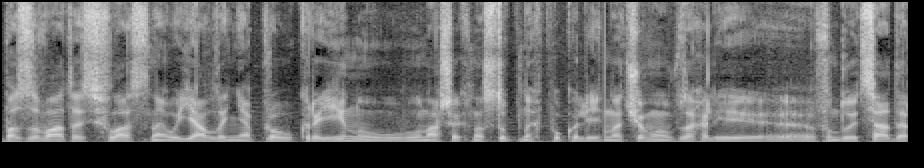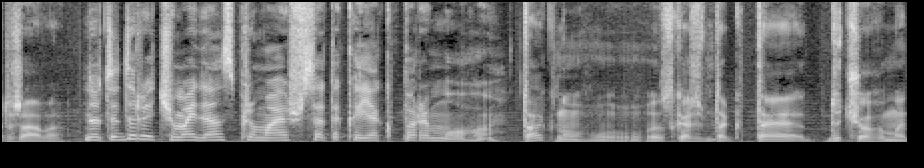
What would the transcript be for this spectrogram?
базуватись власне уявлення про Україну у наших наступних поколінь. На чому взагалі фундується держава? Ну ти, до речі, майдан сприймаєш все таки як перемогу. Так, ну скажімо так, те до чого ми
